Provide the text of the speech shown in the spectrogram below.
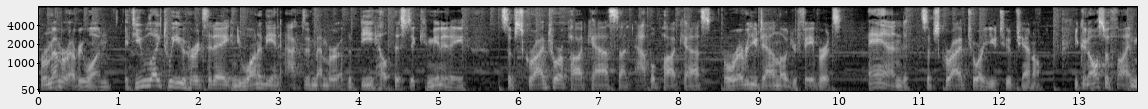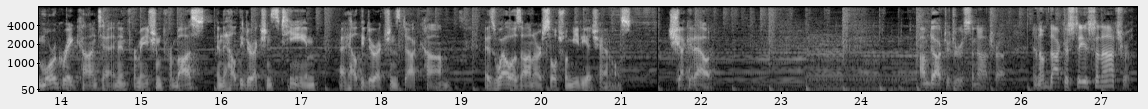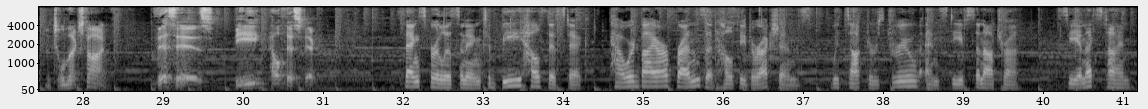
Remember, everyone, if you liked what you heard today and you want to be an active member of the Be Healthistic community, subscribe to our podcast on Apple Podcasts or wherever you download your favorites and subscribe to our YouTube channel. You can also find more great content and information from us and the Healthy Directions team at healthydirections.com, as well as on our social media channels. Check it out. I'm Dr. Drew Sinatra. And I'm Dr. Steve Sinatra. Until next time. This is Be Healthistic. Thanks for listening to Be Healthistic, powered by our friends at Healthy Directions with Doctors Drew and Steve Sinatra. See you next time.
